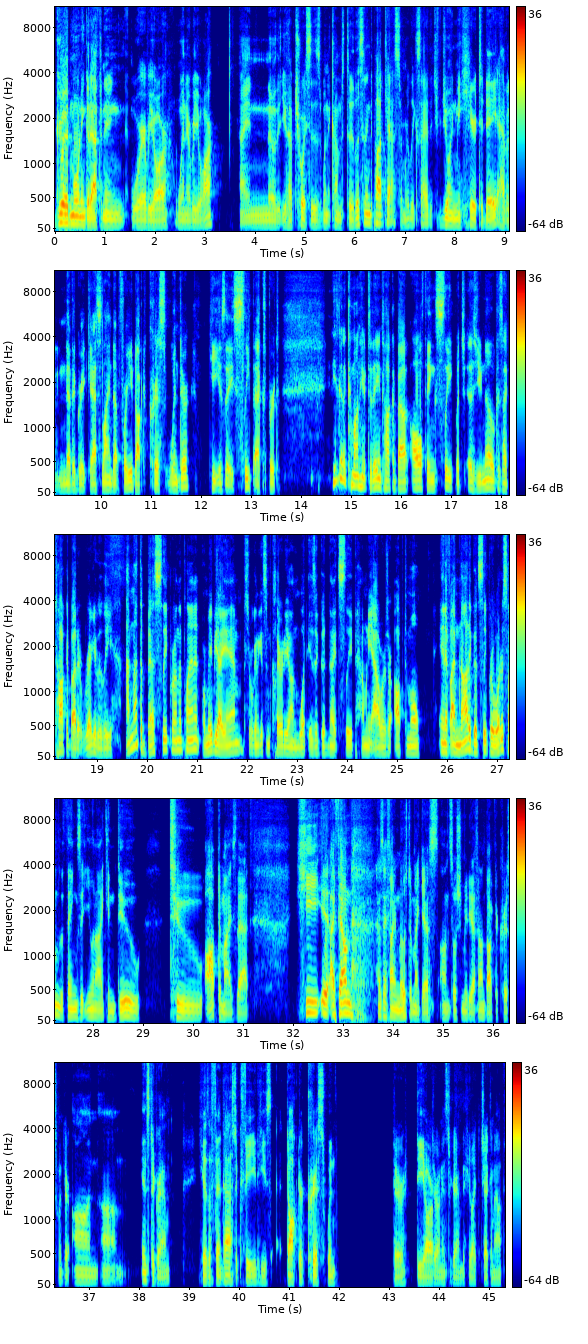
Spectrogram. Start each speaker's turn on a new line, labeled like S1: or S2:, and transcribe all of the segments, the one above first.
S1: Good morning, good afternoon, wherever you are, whenever you are. I know that you have choices when it comes to listening to podcasts. So I'm really excited that you've joined me here today. I have another great guest lined up for you, Dr. Chris Winter. He is a sleep expert. He's going to come on here today and talk about all things sleep, which, as you know, because I talk about it regularly, I'm not the best sleeper on the planet, or maybe I am. So we're going to get some clarity on what is a good night's sleep, how many hours are optimal. And if I'm not a good sleeper, what are some of the things that you and I can do to optimize that. He, I found, as I find most of my guests on social media, I found Dr. Chris Winter on um, Instagram. He has a fantastic feed. He's Dr. Chris Winter, DR on Instagram if you'd like to check him out.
